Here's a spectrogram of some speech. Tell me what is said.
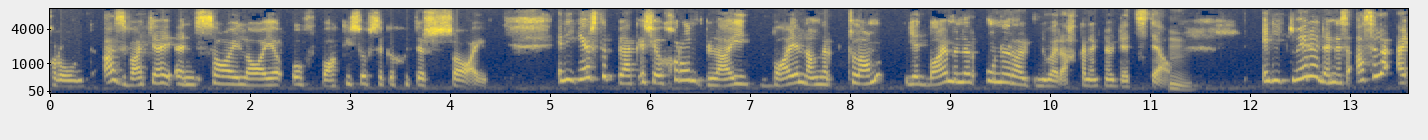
grond as wat jy in saailaaie of bakkies of sulke goeder saai. In die eerste plek is jou grond bly baie langer klam. Jy het baie minder onderhoud nodig, kan ek nou dit stel. Hmm. En die tweede ding is as hulle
